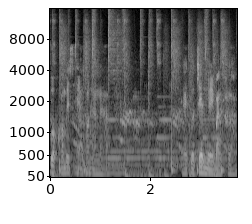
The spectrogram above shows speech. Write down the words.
พวก Compressed Air เท่านั้นนะครับไนโตรเจนในบางครั้ง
